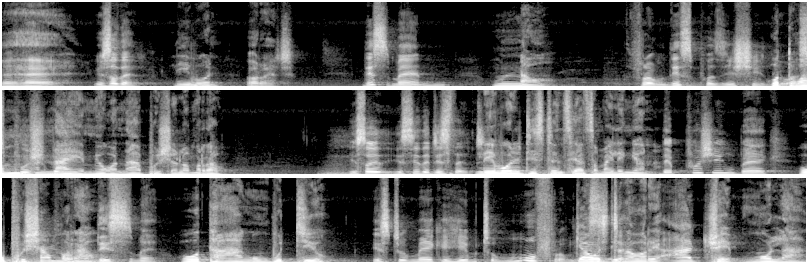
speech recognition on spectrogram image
Eh, You saw that? le e bone All right. This man, monna from this position, he was pushed back. eme ona a phošelwa morago You saw, you see the distance. le bone distance ya tsamaileng yona. The pushing back o phoša of morago this man. O thang o is to make him to move from ke a o this dira step gore a tswe mola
